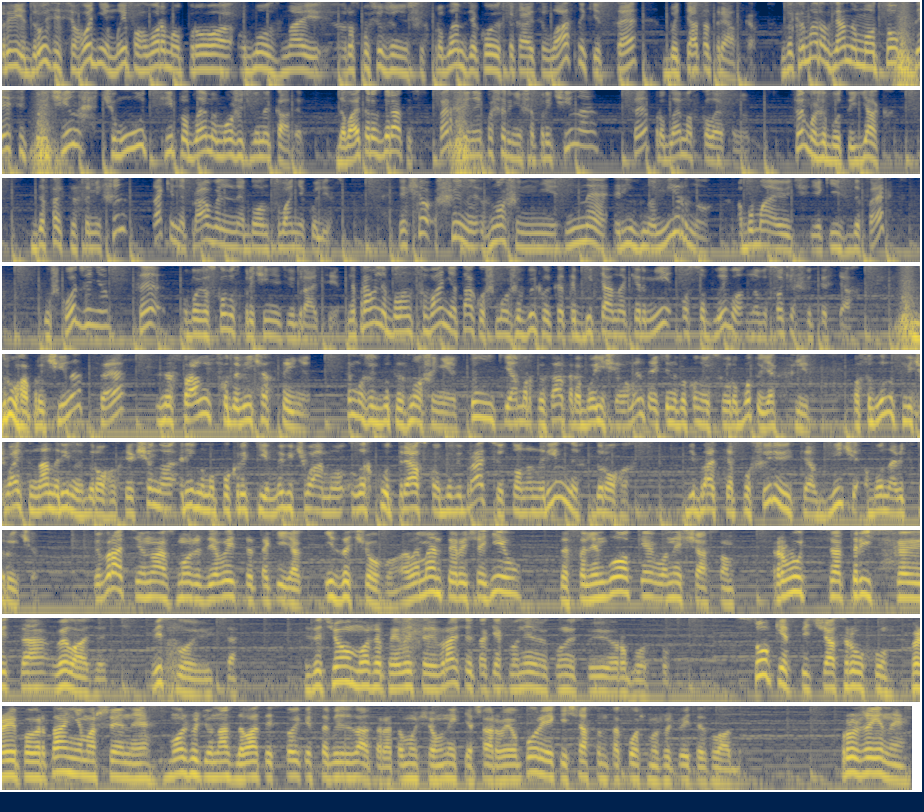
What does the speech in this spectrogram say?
Привіт, друзі! Сьогодні ми поговоримо про одну з найрозповсюдженіших проблем, з якою стикаються власники: це биття та тряска. Зокрема, розглянемо топ 10 причин, чому ці проблеми можуть виникати. Давайте розбиратись. Перша і найпоширеніша причина це проблема з колесами. Це може бути як дефекти самих шин, так і неправильне балансування коліс. Якщо шини зношені нерівномірно або мають якийсь дефект, ушкодження, це обов'язково спричинить вібрації. Неправильне балансування також може викликати биття на кермі, особливо на високих швидкостях. Друга причина це несправність в ходовій частині. Це можуть бути зношені втулки, амортизатор або інші елементи, які не виконують свою роботу як слід. Особливо це відчувається на нерівних дорогах. Якщо на рівному покритті ми відчуваємо легку тряску або вібрацію, то на нерівних дорогах вібрація поширюється вдвічі або навіть втричі. Вібрації у нас можуть з'явитися такі, як із-за чого. Елементи рычагів, це солінблоки, вони з часом рвуться, тріскаються, вилазять, відслоюються. Із-за чого може появитися вібрація, так як вони не виконують свою роботу. Стукіт під час руху при повертанні машини можуть у нас давати стойки стабілізатора, тому що в них є шарові опори, які з часом також можуть вийти з ладу. Пружини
